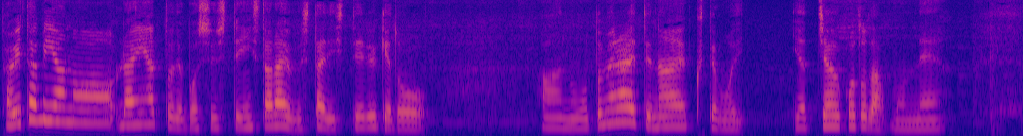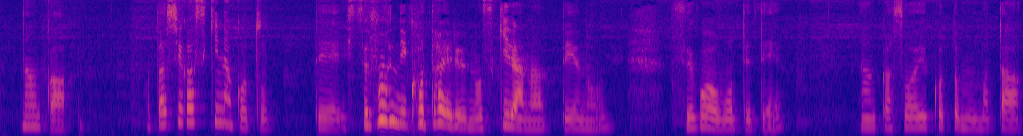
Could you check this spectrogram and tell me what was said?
たびたびあの LINE アットで募集してインスタライブしたりしてるけどあの求められてなくてもやっちゃうことだもんね。なんか私が好きなことって質問に答えるの好きだなっていうのをすごい思っててなんかそういうこともまた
